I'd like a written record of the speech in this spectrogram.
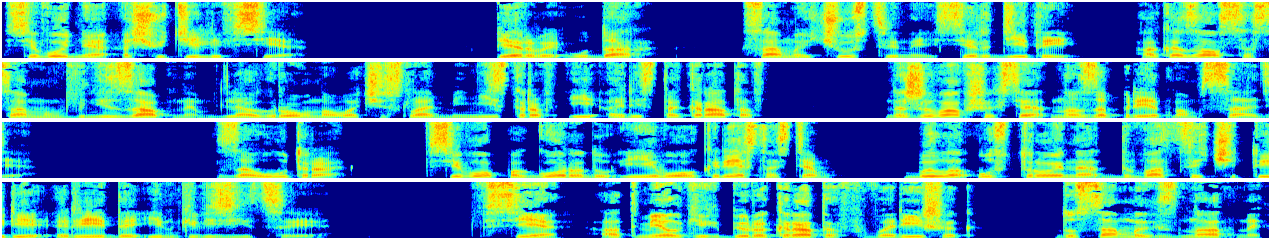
сегодня ощутили все. Первый удар, самый чувственный, сердитый, оказался самым внезапным для огромного числа министров и аристократов, наживавшихся на запретном саде. За утро всего по городу и его окрестностям было устроено 24 рейда Инквизиции. Все, от мелких бюрократов-воришек до самых знатных,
